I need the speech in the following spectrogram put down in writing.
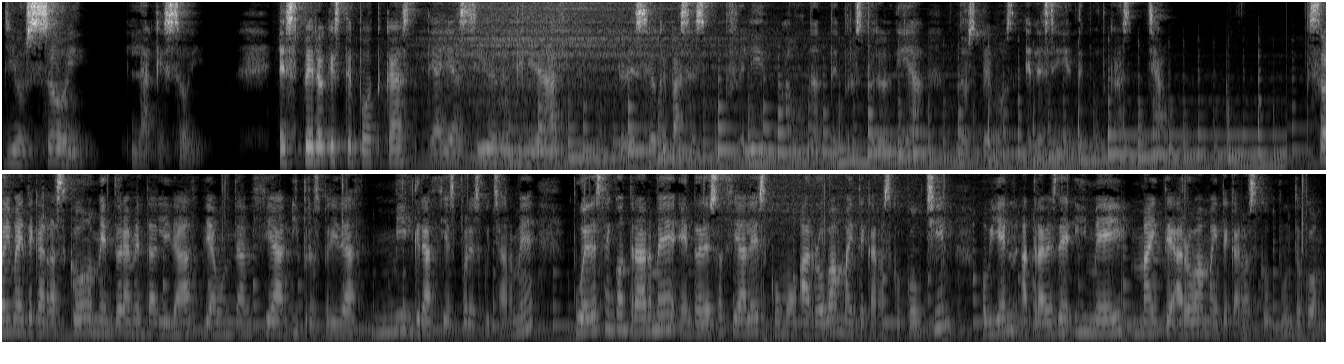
yo soy la que soy. Espero que este podcast te haya sido de utilidad. Te deseo que pases un feliz, abundante y próspero día. Nos vemos en el siguiente podcast. Chao. Soy Maite Carrasco, mentora de mentalidad de abundancia y prosperidad. Mil gracias por escucharme. Puedes encontrarme en redes sociales como arroba Maite Carrasco Coaching o bien a través de email maite arroba maitecarrasco.com.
